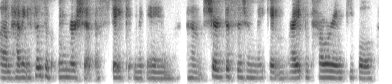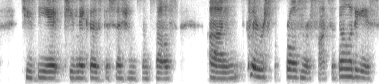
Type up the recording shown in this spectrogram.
um, having a sense of ownership, a stake in the game, um, shared decision making, right? Empowering people to be to make those decisions themselves. Um, clear roles and responsibilities,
